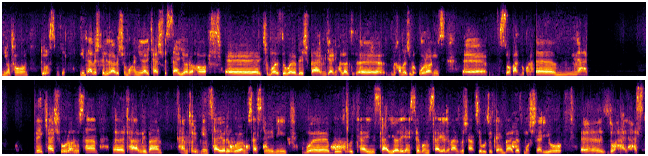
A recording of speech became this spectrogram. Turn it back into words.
نیوتون درست میگه. این روش خیلی روش مهمی در کشف سیاره ها که باز دوباره بهش برمیگردیم. حالا می‌خوام راجع به اورانوس صحبت بکنم. به کشف اورانوس هم تقریبا همینطوری این سیاره اورانوس هست که می‌بینید. بزرگترین سیاره یعنی سومین سیاره منظومه شمسی بزرگترین بعد از مشتری و زحل هست.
